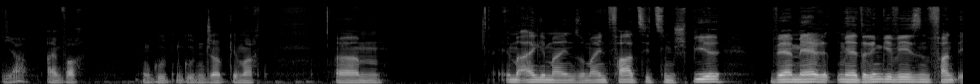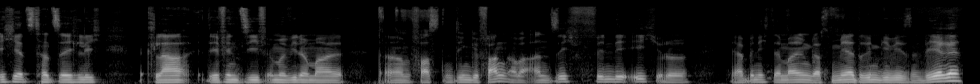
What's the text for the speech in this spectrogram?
ja, einfach einen guten, guten Job gemacht. Ähm, Im Allgemeinen so mein Fazit zum Spiel. Wäre mehr, mehr drin gewesen, fand ich jetzt tatsächlich. Klar, defensiv immer wieder mal ähm, fast ein Ding gefangen, aber an sich finde ich oder ja, bin ich der Meinung, dass mehr drin gewesen wäre.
